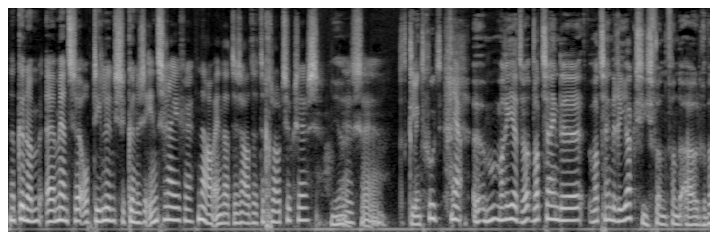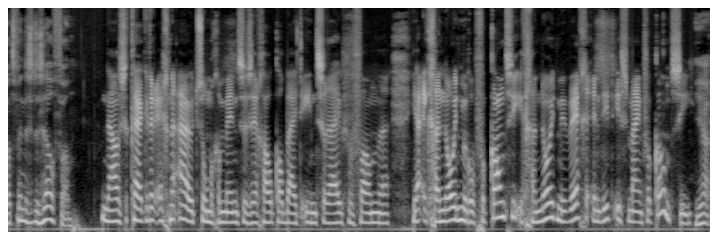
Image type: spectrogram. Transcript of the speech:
dan kunnen mensen op die lunch kunnen ze inschrijven. Nou, en dat is altijd een groot succes. Ja. Dus Dat klinkt goed. ja. Mariette, wat, wat, zijn de, wat zijn de reacties van, van de ouderen? Wat vinden ze er zelf van? Nou, ze kijken er echt naar uit. Sommige mensen zeggen ook al bij het inschrijven van... eh, ja, ik ga nooit meer op vakantie, ik ga nooit meer weg en dit is mijn vakantie. Ja,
